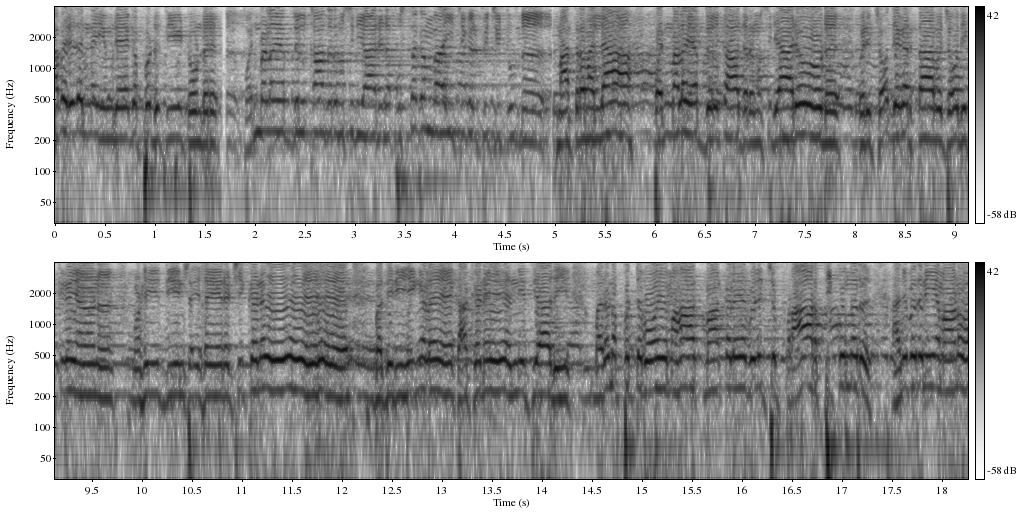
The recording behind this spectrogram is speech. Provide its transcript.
അവർ തന്നെയും രേഖപ്പെടുത്തിയിട്ടുണ്ട്. അബ്ദുൽ ഖാദർ മുസ്ലിയാരുടെ പുസ്തകം വായിച്ച് കൽപ്പിച്ചിട്ടുണ്ട് മാത്രമല്ല പൊന്മള അബ്ദുൽ ഖാദർ മുസ്ലിയാരോട് ഒരു ചോദ്യകർത്താവ് ചോദിക്കുകയാണ് മൊഹീദ്ദീൻ ഷൈഖയെ രക്ഷിക്കണേ ബദിരീങ്ങളെ കാക്കടേ എന്നിത്യാദി മരണപ്പെട്ടു പോയ മഹാത്മാക്കളെ വിളിച്ച് പ്രാർത്ഥിക്കുന്നത് അനുവദനീയമാണോ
